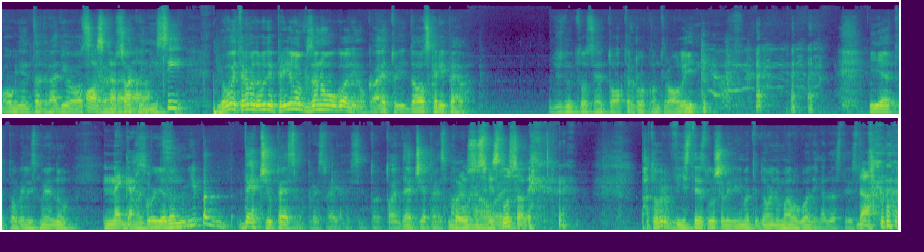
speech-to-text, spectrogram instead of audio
Ognjen tad radio Oscara, Oscara u svakoj da, da. emisiji i ovo je trebao da bude prilog za novu godinu, kao eto i da Oskar i peva. Međutim, to se eto otrglo kontroli. I eto, to bili smo jednu Mega hit. jedan, je pa dečiju pesmu, pre svega, mislim, to, to je dečija pesma. Koju su svi ovaj, slušali. Pa dobro, vi ste je slušali, vi imate dovoljno malo godina da ste je Da. slušali.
